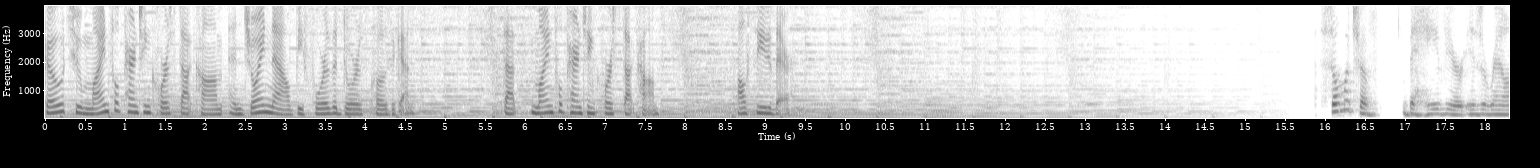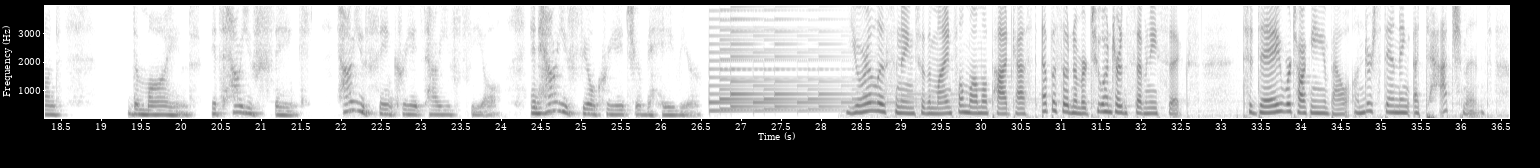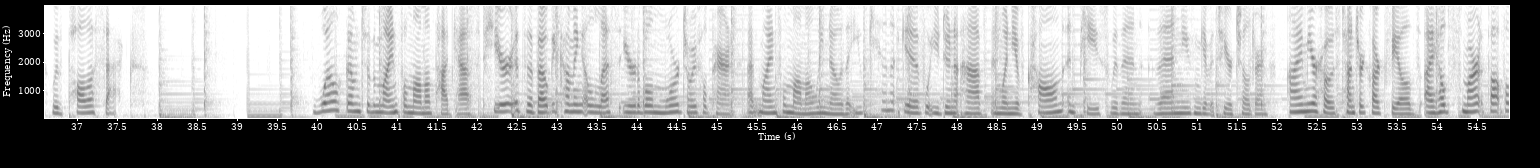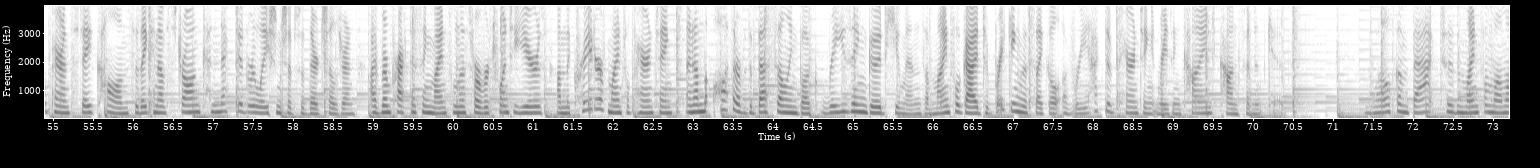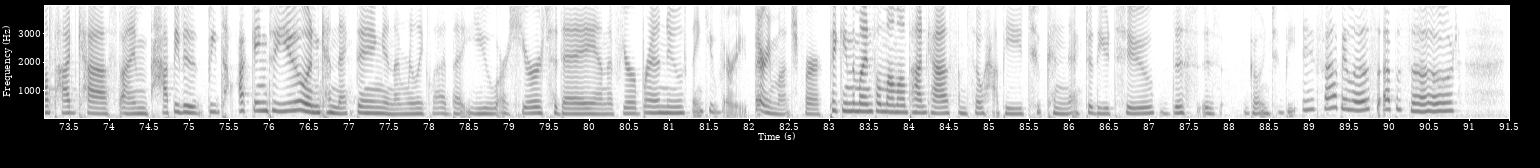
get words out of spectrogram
Go to mindfulparentingcourse.com and join now before the doors close again. That's mindfulparentingcourse.com. I'll see you there. So much of behavior is around the mind, it's how you think. How you think creates how you feel, and how you feel creates your behavior. You're listening to the Mindful Mama podcast, episode number 276. Today, we're talking about understanding attachment with Paula Sacks. Welcome to the Mindful Mama podcast. Here it's about becoming a less irritable, more joyful parent. At Mindful Mama, we know that you cannot give what you do not have, and when you have calm and peace within, then you can give it to your children. I'm your host, Hunter Clarke-Fields. I help smart, thoughtful parents stay calm so they can have strong, connected relationships with their children. I've been practicing mindfulness for over 20 years. I'm the creator of Mindful Parenting, and I'm the author of the best selling book, Raising Good Humans A Mindful Guide to Breaking the Cycle of Reactive Parenting and Raising Kind, Confident Kids. Welcome back to the Mindful Mama podcast. I'm happy to be talking to you and connecting, and I'm really glad that you are here today. And if you're brand new, thank you very, very much for picking the Mindful Mama podcast. I'm so happy to connect with you too. This is going to be a fabulous episode.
